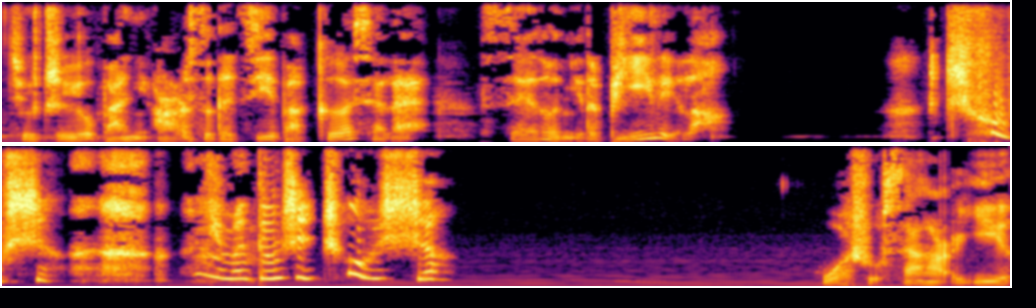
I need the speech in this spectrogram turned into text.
就只有把你儿子的鸡巴割下来，塞到你的鼻里了。畜生！你们都是畜生！我数三二一，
